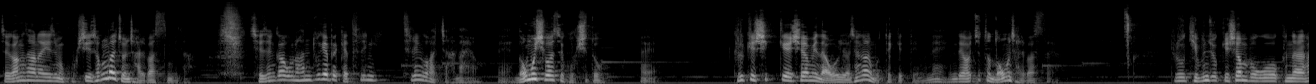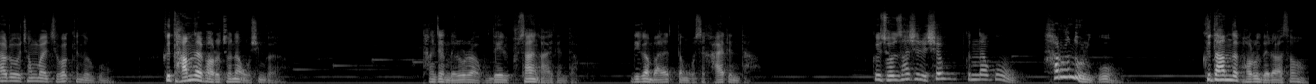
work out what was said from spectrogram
제가 항상 하지만 국시 정말 전잘 봤습니다. 제 생각으로는 한두 개밖에 틀린, 틀린 것 같지 않아요. 예, 너무 쉬웠어요 국시도. 예. 그렇게 쉽게 시험이 나오리라 생각을 못했기 때문에 근데 어쨌든 너무 잘 봤어요. 그리고 기분 좋게 시험 보고 그날 하루 정말 즐겁게 놀고 그 다음날 바로 전화 오신 거예요. 당장 내려오라고 내일 부산 가야 된다고 네가 말했던 곳에 가야 된다. 그래서 저는 사실 시험 끝나고 하루 놀고 그 다음날 바로 내려와서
